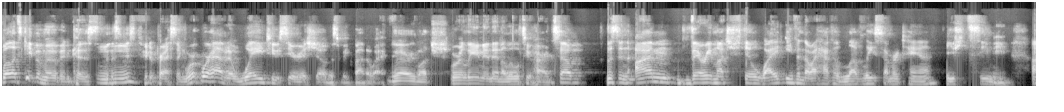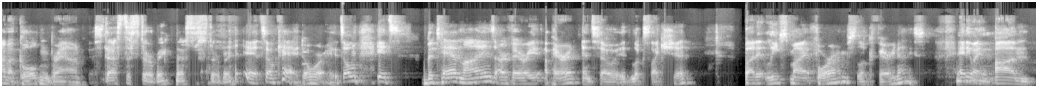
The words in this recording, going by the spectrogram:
Well, let's keep it moving because this Mhm. is too depressing. We're, we're having a way too serious show this week, by the way. very much. We're leaning in a little too hard. So, listen, I'm very much still white, even though I have a lovely summer tan. You should see me. I'm a golden brown. That's disturbing. That's disturbing. It's okay. Don't worry. It's only it's the tan lines are very apparent, and so it looks like shit. But at least my forearms look very nice. Anyway, Mhm. um,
